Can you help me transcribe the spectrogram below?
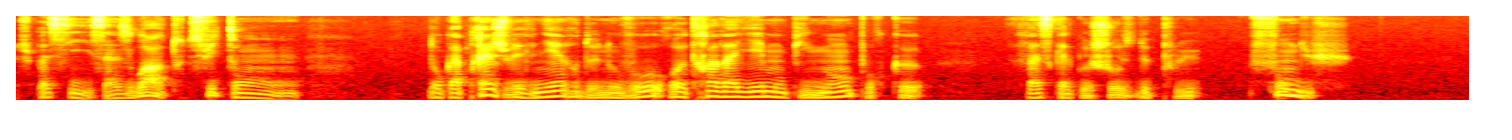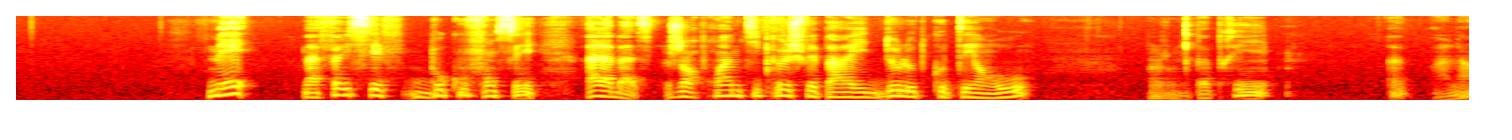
Je sais pas si ça se voit, tout de suite on... Donc après je vais venir de nouveau retravailler mon pigment pour que ça fasse quelque chose de plus fondu mais ma feuille s'est beaucoup foncée à la base. J'en reprends un petit peu, je fais pareil de l'autre côté en haut. J'en ai pas pris. Voilà.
